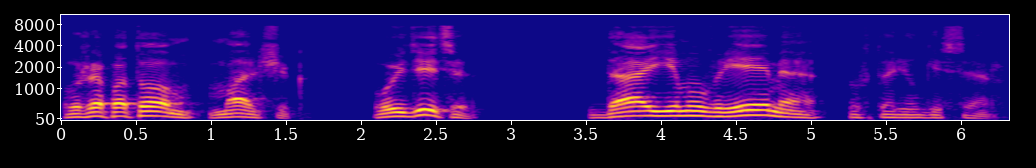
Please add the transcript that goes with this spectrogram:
уже потом мальчик. Уйдите». «Дай ему время», — повторил Гессер.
